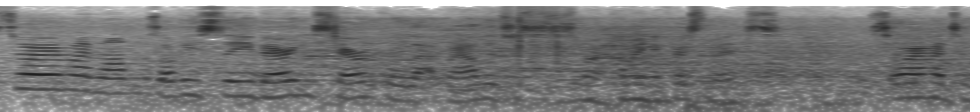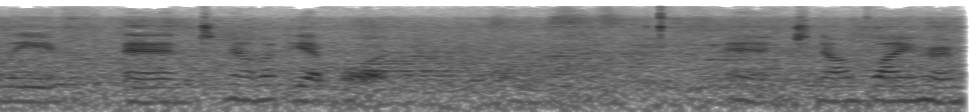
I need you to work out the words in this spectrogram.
So my mom was obviously very hysterical that my other sisters weren't coming to Christmas. So I had to leave and now I'm at the airport. And now I'm flying home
